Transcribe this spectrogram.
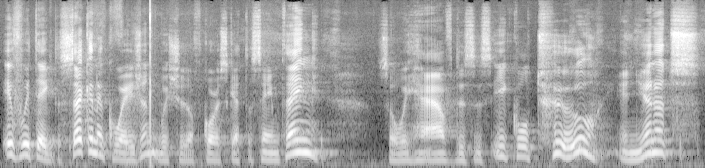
If we take the second equation, we should of course get the same thing. So we have this is equal to, in units,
